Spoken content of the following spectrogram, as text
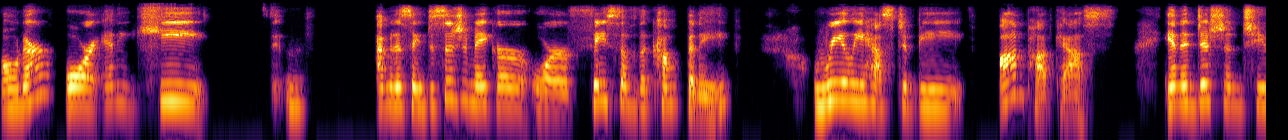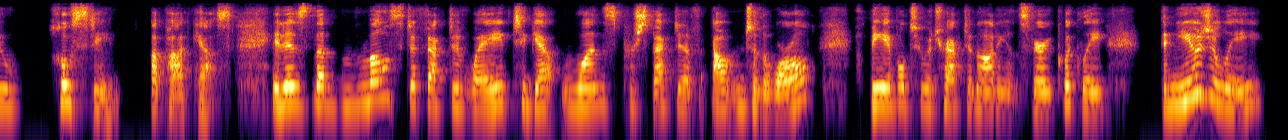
owner or any key, I'm going to say decision maker or face of the company really has to be on podcasts in addition to hosting a podcast. It is the most effective way to get one's perspective out into the world, be able to attract an audience very quickly, and usually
